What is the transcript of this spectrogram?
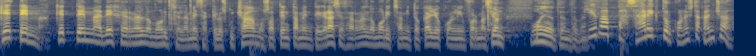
¿Qué tema, qué tema deja Hernaldo Moritz en la mesa? Que lo escuchábamos atentamente. Gracias, Hernaldo Moritz, a mi tocayo con la información. Muy atentamente. ¿Qué va a pasar, Héctor, con esta cancha?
